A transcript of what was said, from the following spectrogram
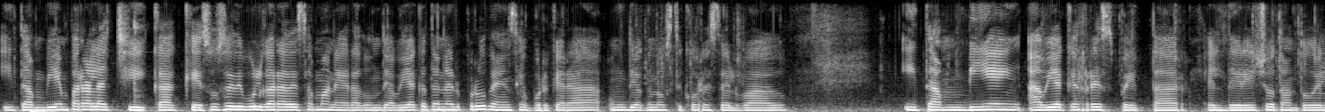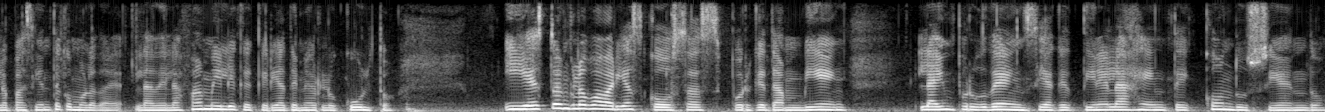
y también para la chica, que eso se divulgara de esa manera, donde había que tener prudencia porque era un diagnóstico reservado y también había que respetar el derecho tanto de la paciente como la de la, de la familia que quería tenerlo oculto. Y esto engloba varias cosas porque también la imprudencia que tiene la gente conduciendo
